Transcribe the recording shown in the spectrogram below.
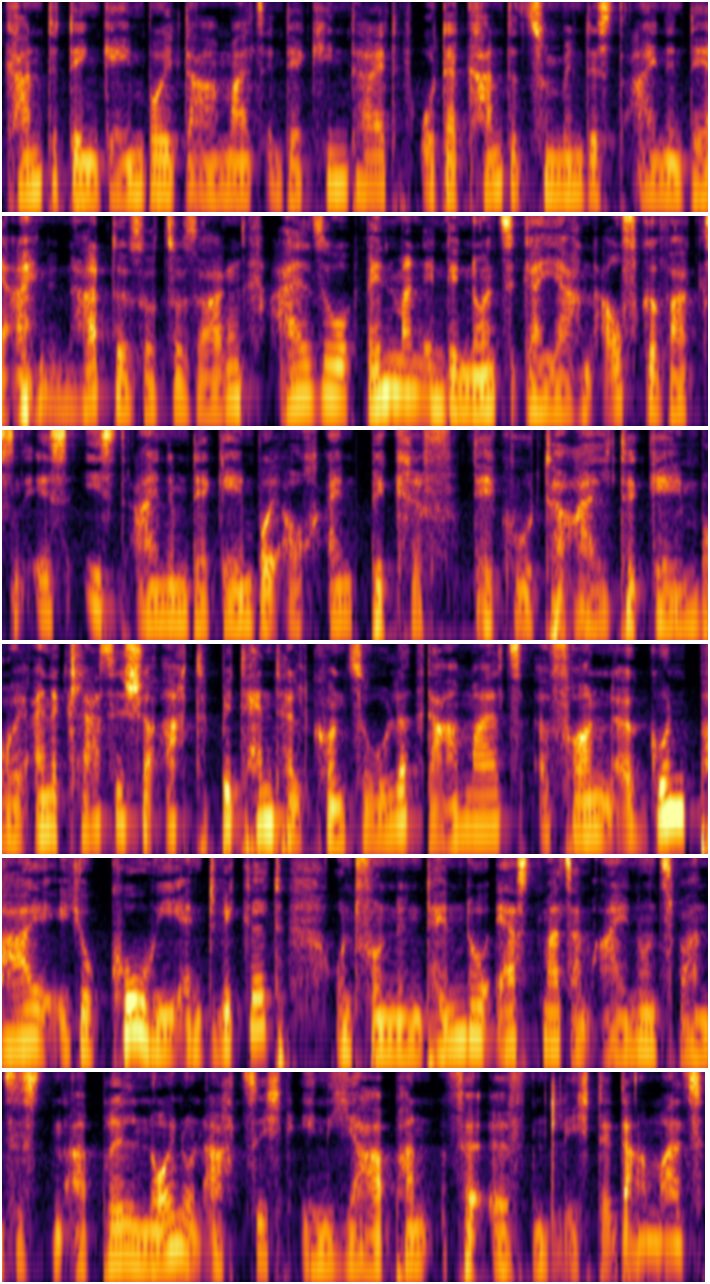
kannte den Gameboy damals in der Kindheit oder kannte zumindest einen, der einen hatte sozusagen. Also, wenn man in den 90er Jahren aufgewachsen ist, ist einem der Gameboy auch ein Begriff. Der gute alte Gameboy. Game Boy, eine klassische 8-Bit Handheld-Konsole, damals von Gunpei Yokoi entwickelt und von Nintendo erstmals am 21. April 89 in Japan veröffentlicht. Damals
